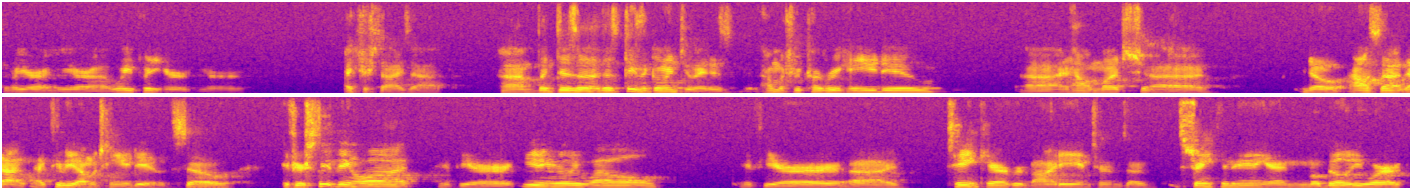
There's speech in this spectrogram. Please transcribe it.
or your your uh, where you put your your exercise at. Um, but there's a, there's things that go into it. Is how much recovery can you do, uh, and how much uh, you know outside that activity, how much can you do? So if you're sleeping a lot, if you're eating really well, if you're uh, taking care of your body in terms of strengthening and mobility work,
